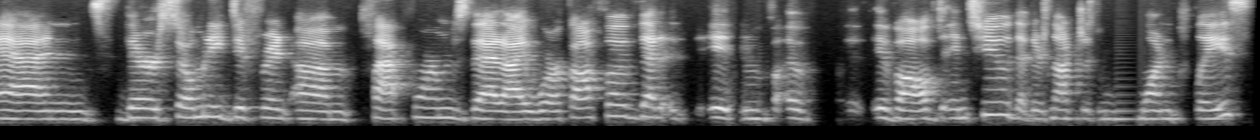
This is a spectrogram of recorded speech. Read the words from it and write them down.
and there are so many different um, platforms that i work off of that it, it evolved into that there's not just one place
